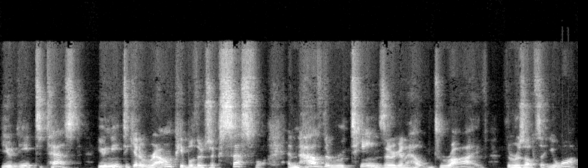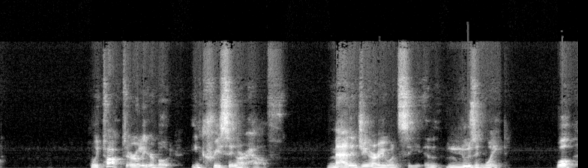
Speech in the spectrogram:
you need to test. You need to get around people that are successful and have the routines that are going to help drive the results that you want. We talked earlier about increasing our health, managing our A1C, and losing weight. Well,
